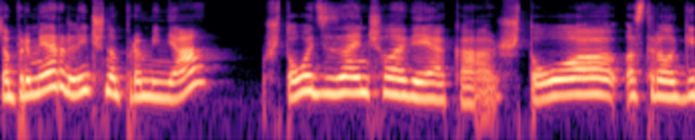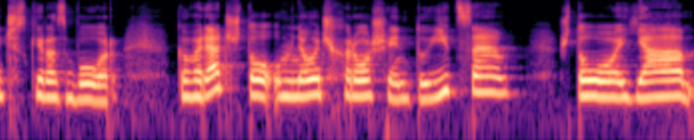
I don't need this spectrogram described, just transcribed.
Например, лично про меня, что дизайн человека, что астрологический разбор. Говорят, что у меня очень хорошая интуиция, что я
